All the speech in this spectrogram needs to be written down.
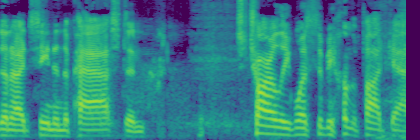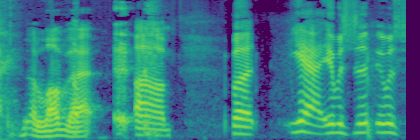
than I'd seen in the past. And Charlie wants to be on the podcast. I love that. um, but yeah, it was it was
